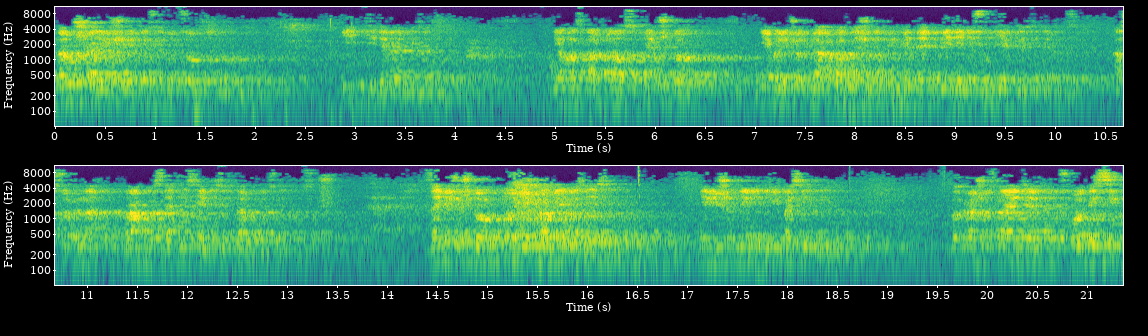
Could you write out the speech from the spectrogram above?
нарушающие конституционные нормы и федеральные законы. Дело осложнялось тем, что не были четко обозначены предметы ведения субъекта федерации, особенно в рамках статьи 72 Конституции. Замечу, что многие проблемы здесь не решены и день. Вы хорошо знаете, сколько сил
